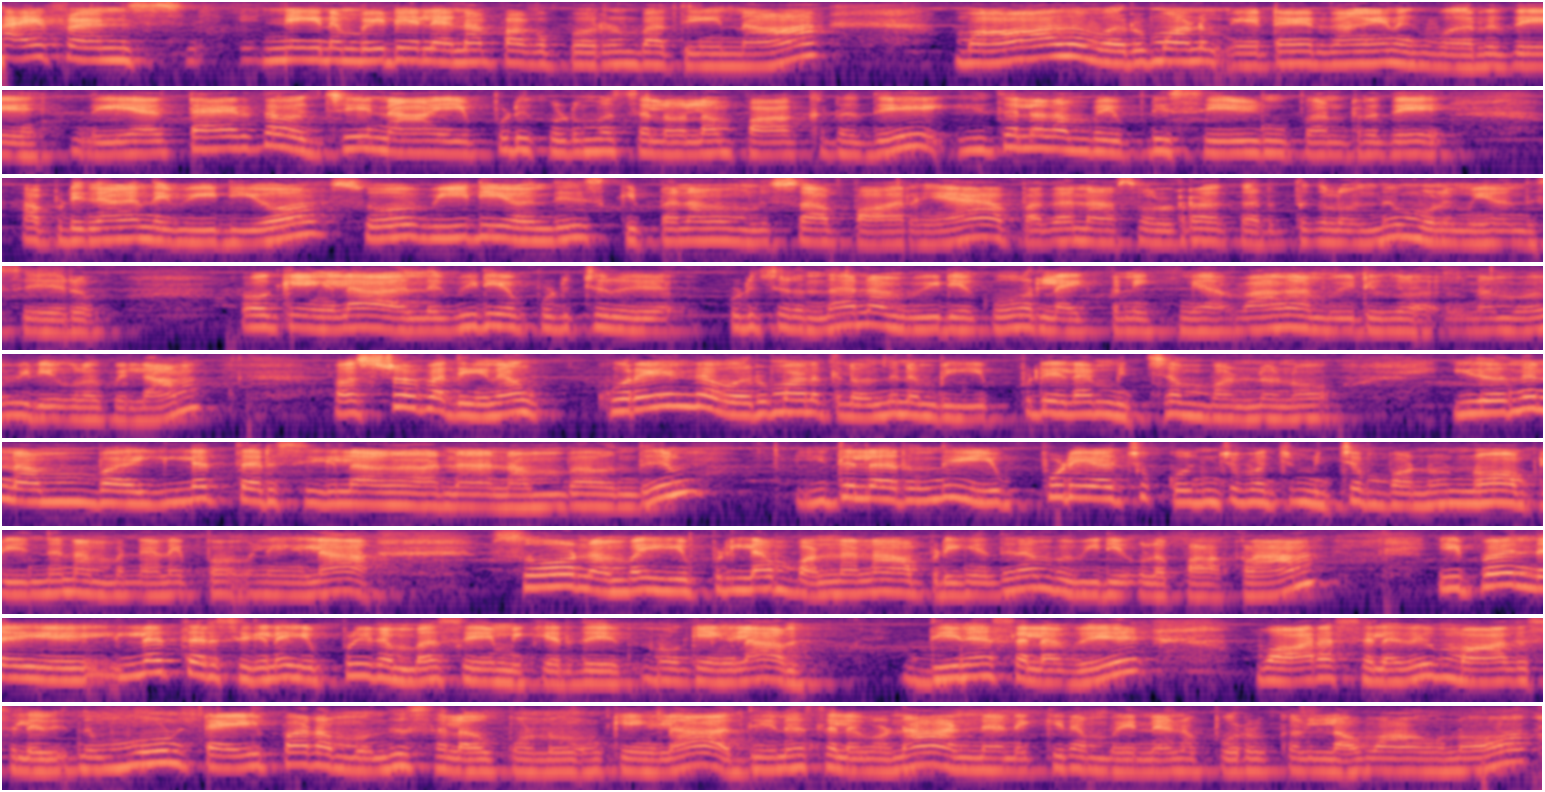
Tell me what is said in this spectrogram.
Hi friends இன்றைக்கி நம்ம வீடியோவில் என்ன பார்க்க போகிறோம்னு பார்த்தீங்கன்னா மாத வருமானம் எட்டாயிரம் தாங்க எனக்கு வருது. இந்த எட்டாயிரத்தை வச்சு நான் எப்படி குடும்ப செலவெல்லாம் பார்க்குறது இதெல்லாம் நம்ம எப்படி சேவிங் பண்ணுறது அப்படி தாங்க இந்த வீடியோ. ஸோ வீடியோ வந்து ஸ்கிப் பண்ணாமல் முழுசாக பாருங்கள் அப்போ தான் நான் சொல்கிற கருத்துக்கள் வந்து முழுமையாக வந்து சேரும். ஓகேங்களா? இந்த வீடியோ பிடிச்சிரு பிடிச்சிருந்தா நம்ம வீடியோக்கு ஒரு லைக் பண்ணிக்கோங்க. வாங்க நம்ம வீடியோக்குள்ள நம்ம வீடியோக்குள்ளே போயிடலாம். ஃபஸ்ட்டு பார்த்தீங்கன்னா குறைந்த வருமானத்தில் வந்து நம்ம எப்படியெல்லாம் மிச்சம் பண்ணணும் இது வந்து நம்ம இல்லத்தரசிகளான நம்ம வந்து இதிலேருந்து எப்படியாச்சும் கொஞ்சமாச்சும் மிச்சம் பண்ணணும் அப்படின்னு தான் நம்ம நினைப்போம் இல்லைங்களா? ஸோ நம்ம எப்படிலாம் பண்ணலாம் அப்படிங்கிறது நம்ம வீடியோக்குள்ளே பார்க்கலாம். இப்போ இந்த இல்லத்தரசிகளை எப்படி நம்ம சேமிக்கிறது ஓகேங்களா? தின செலவு வார செலவு மாத செலவு இந்த மூணு டைப்பாக நம்ம வந்து செலவு பண்ணுவோம் ஓகேங்களா? தின செலவுனா அன்னன்னைக்கு நம்ம என்னென்ன பொருட்கள்லாம் வாங்கணும்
